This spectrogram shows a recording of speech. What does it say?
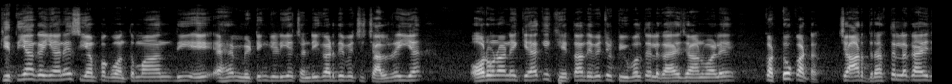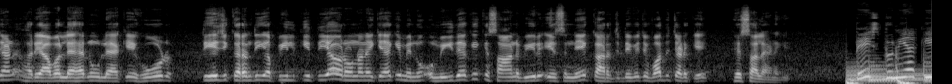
ਕੀਤੀਆਂ ਗਈਆਂ ਨੇ ਸੀਐਮ ਭਗਵੰਤ ਮਾਨ ਦੀ ਇਹ ਅਹਿਮ ਮੀਟਿੰਗ ਜਿਹੜੀ ਹੈ ਚੰਡੀਗੜ੍ਹ ਦੇ ਵਿੱਚ ਚੱਲ ਰਹੀ ਹੈ ਔਰ ਉਹਨਾਂ ਨੇ ਕਿਹਾ ਕਿ ਖੇਤਾਂ ਦੇ ਵਿੱਚ ਟਿਊਬਲ ਤੇ ਲਗਾਏ ਜਾਣ ਵਾਲੇ ਘੱਟੋ ਘੱਟ ਚਾਰ ਦਰਖਤ ਲਗਾਏ ਜਾਣ ਹਰਿਆਵਲ ਲਹਿਰ ਨੂੰ ਲੈ ਕੇ ਹੋਰ ਤੇਜ਼ ਕਰਨ ਦੀ ਅਪੀਲ ਕੀਤੀ ਹੈ ਔਰ ਉਹਨਾਂ ਨੇ ਕਿਹਾ ਕਿ ਮੈਨੂੰ ਉਮੀਦ ਹੈ ਕਿ ਕਿਸਾਨ ਵੀਰ ਇਸ ਨੇਕ ਕਾਰਜ ਦੇ ਵਿੱਚ ਵੱਧ ਚੜ ਕੇ ਹਿੱਸਾ ਲੈਣਗੇ देश दुनिया की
